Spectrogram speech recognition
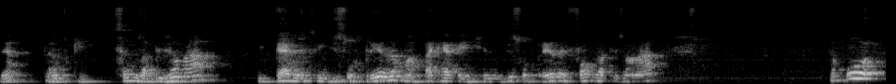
né? tanto que fomos aprisionados e pegos assim, de surpresa, um ataque repentino de surpresa e fomos aprisionados. Então,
